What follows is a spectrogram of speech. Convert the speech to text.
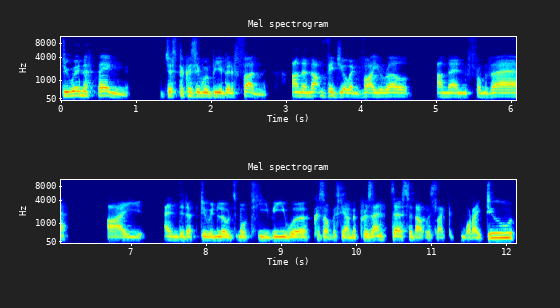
doing a thing just because it would be a bit of fun. And then that video went viral. And then from there, I ended up doing loads more TV work because obviously I'm a presenter. So that was like what I do.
